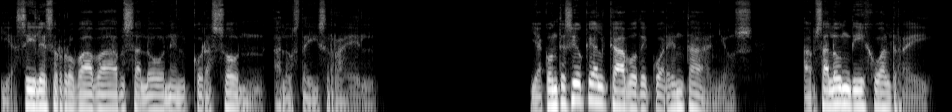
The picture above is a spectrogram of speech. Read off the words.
y así les robaba Absalón el corazón a los de Israel. Y aconteció que al cabo de cuarenta años, Absalón dijo al rey,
